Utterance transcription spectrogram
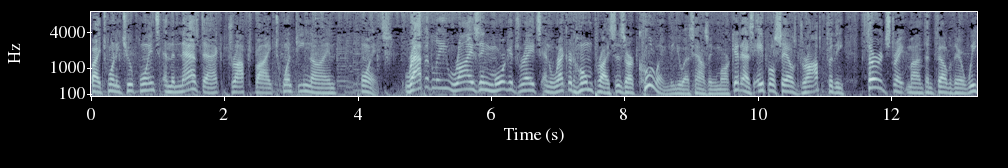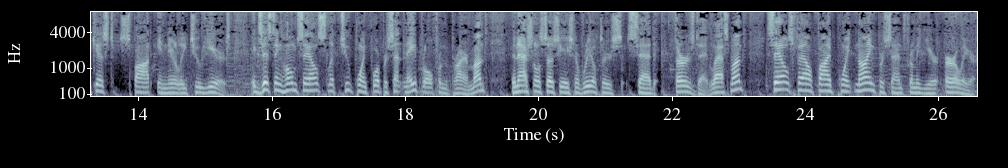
by 22 points, and the Nasdaq dropped by 29 points. Rapidly rising mortgage rates and record home prices are cooling the U.S. housing market as April sales dropped for the third straight month and fell to their weakest spot in nearly two years. Existing home sales slipped 2.4% in April from the prior month, the National Association of Realtors said Thursday. Last month, sales fell 5.9% from a year earlier.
